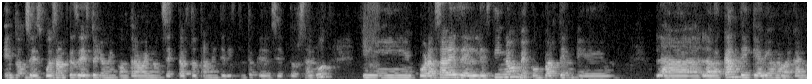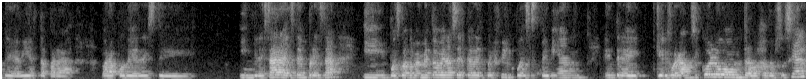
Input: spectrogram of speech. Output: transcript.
Entonces, pues antes de esto yo me encontraba en un sector totalmente distinto, que el sector salud, y por azares del destino me comparten eh, la, vacante, que había una vacante abierta para, para poder este, ingresar a esta empresa, y pues cuando me meto a ver acerca del perfil, pues pedían entre que fuera un psicólogo, un trabajador social,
